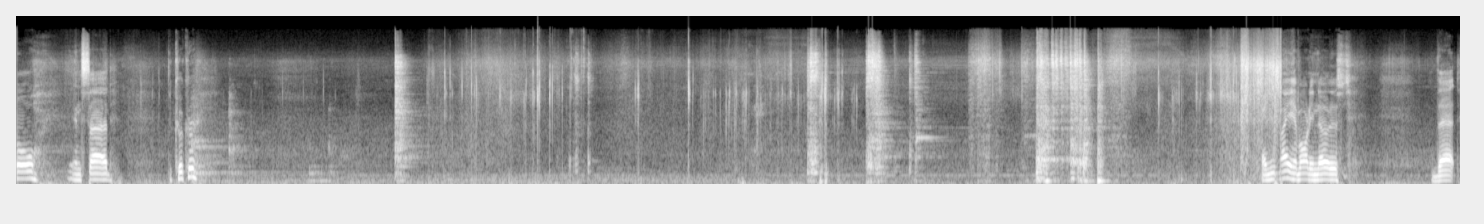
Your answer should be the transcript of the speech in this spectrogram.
bowl inside the cooker. And you may have already noticed that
